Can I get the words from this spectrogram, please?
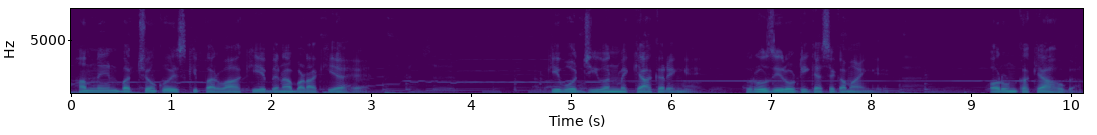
हमने इन बच्चों को इसकी परवाह किए बिना बड़ा किया है कि वो जीवन में क्या करेंगे, रोजी रोटी कैसे कमाएँगे, और उनका क्या होगा।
